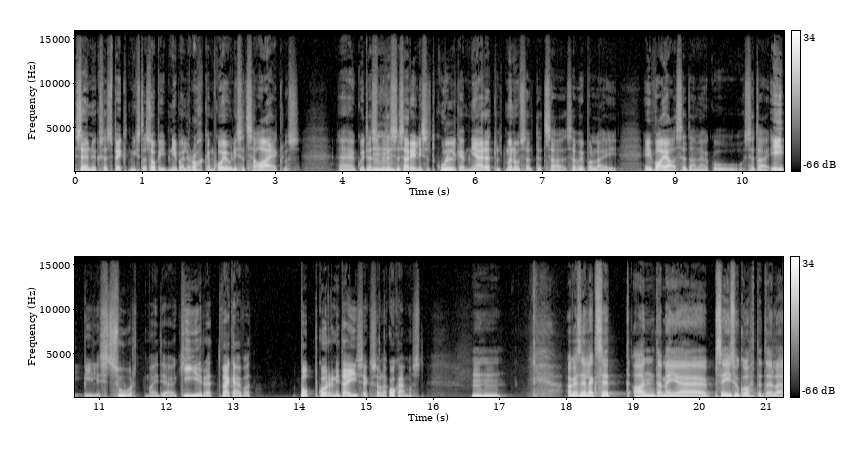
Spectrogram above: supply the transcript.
see on üks aspekt, miks ta sobib nii palju rohkem koju, lihtsalt see aeglus. Äh, kuidas mm, -hmm. kuidas see sari lihtsalt kulgeb nii ääretult mõnusalt, et sa, sa võib-olla ei ei vaja seda nagu, seda eepilist, suurt, ma ei tea, kiiret, vägevat popkorni täis, eks ole, kogemust mm. -hmm. Aga selleks, et anda meie seisukohtadele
